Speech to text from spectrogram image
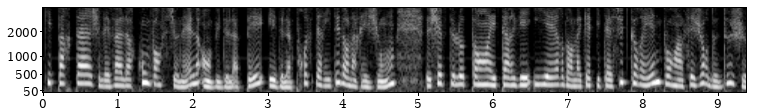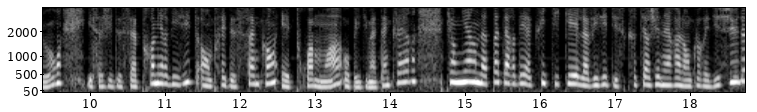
qui partagent les valeurs conventionnelles en vue de la paix et de la prospérité dans la région. Le chef de l'OTAN est arrivé hier dans la capitale sud-coréenne pour un séjour de deux jours. Il s'agit de sa première visite en près de cinq ans et trois mois au pays du matin clair. Pyongyang n'a pas tardé à critiquer la visite du secrétaire général en Corée du Sud.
